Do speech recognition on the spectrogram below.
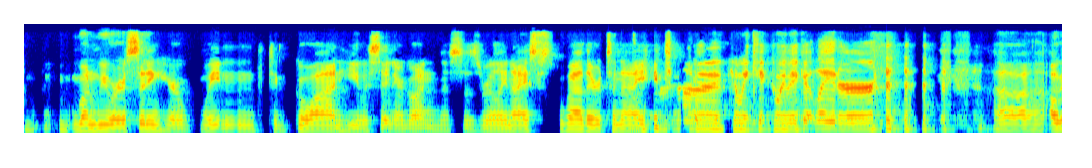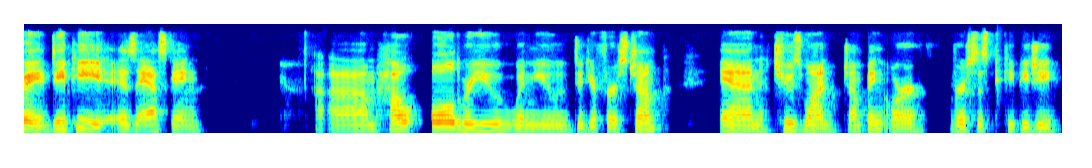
when we were sitting here waiting to go on, he was sitting here going, "This is really nice weather tonight. can we can, can we make it later?" uh, okay, DP is asking, um, "How old were you when you did your first jump?" And choose one: jumping or versus PPG.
